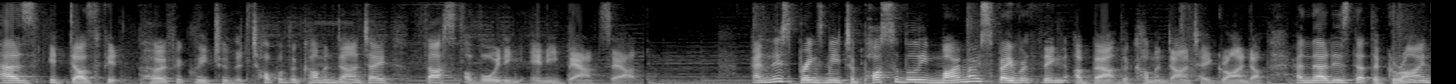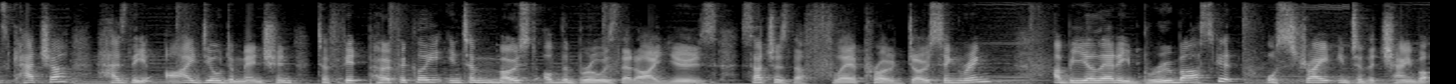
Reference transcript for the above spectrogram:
as it does fit perfectly to the top of the Comandante, thus avoiding any bounce out. And this brings me to possibly my most favorite thing about the Comandante grinder, and that is that the grinds catcher has the ideal dimension to fit perfectly into most of the brewers that I use, such as the Flair Pro dosing ring, a Bialetti brew basket, or straight into the chamber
